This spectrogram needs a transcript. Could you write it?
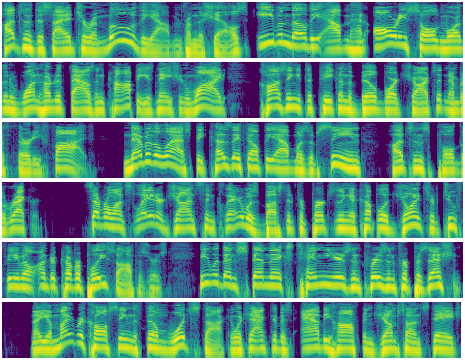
Hudson's decided to remove the album from the shelves, even though the album had already sold more than 100,000 copies nationwide, causing it to peak on the Billboard charts at number 35. Nevertheless, because they felt the album was obscene, Hudson's pulled the record. Several months later, John Sinclair was busted for purchasing a couple of joints from two female undercover police officers. He would then spend the next 10 years in prison for possession. Now, you might recall seeing the film Woodstock, in which activist Abbie Hoffman jumps on stage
